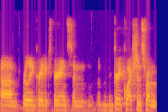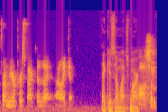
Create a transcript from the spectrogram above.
um, really great experience and great questions from from your perspective. I, I, like it. Thank you so much, Mark. Awesome.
